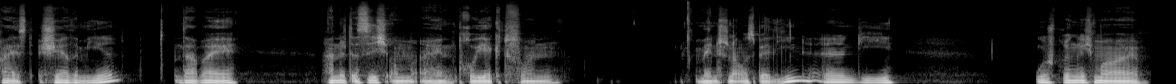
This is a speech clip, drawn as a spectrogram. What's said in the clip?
heißt Share the Meal. Dabei handelt es sich um ein Projekt von Menschen aus Berlin, äh, die ursprünglich mal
